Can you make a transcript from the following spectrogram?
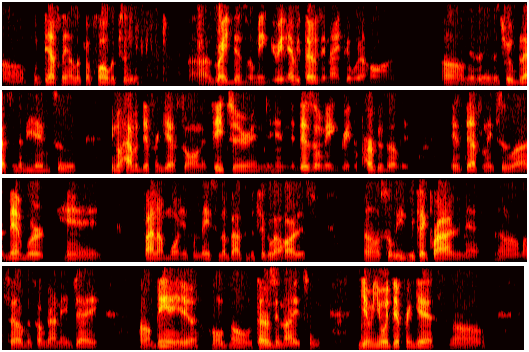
Um, we definitely are looking forward to a great digital meet and greet every Thursday night that we're on. Um, a, is a true blessing to be able to, you know, have a different guest on and feature and, and the digital meet and greet. The purpose of it is definitely to uh, network and find out more information about the particular artist. Uh, so we, we take pride in that. Uh, myself and some guy named Jay um, being here on, on Thursday nights and giving you a different guest um,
